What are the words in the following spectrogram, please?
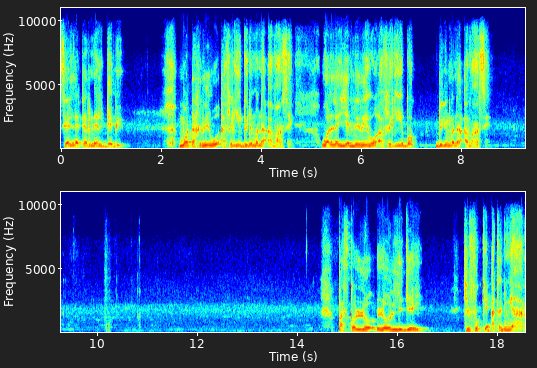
c'est l'éternel début moo tax réewu Afrique yi duñu mën a avancer wala yenn réewu Afrique yi bokk duñu mën a avancer parce que loo loo liggéey ci fukki at ak ñaar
